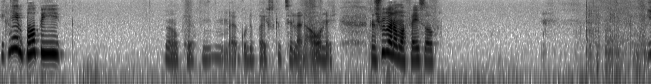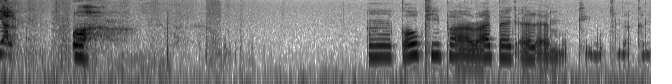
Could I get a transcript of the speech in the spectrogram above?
Ich nehme Bobby. Ja, okay. Hm, ja, gute Packs gibt es hier leider auch nicht. Dann spielen wir nochmal Face-Off. Ja. Oh. Äh, Goalkeeper, Right LM. Okay, gut zu merken.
